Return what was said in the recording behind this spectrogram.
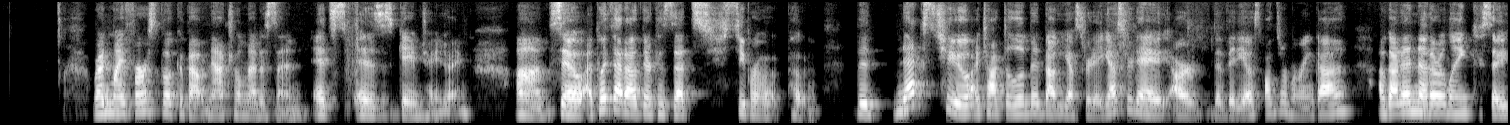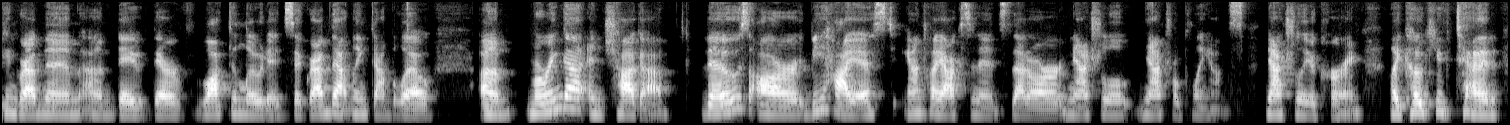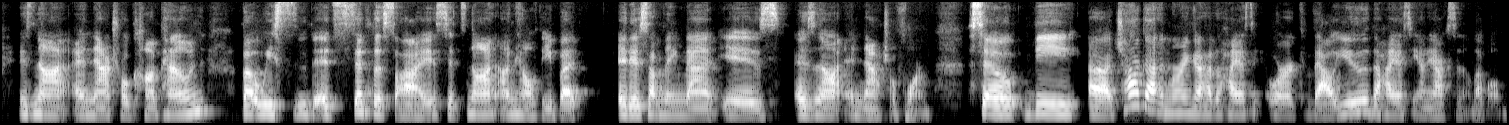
read my first book about natural medicine. It's it is game changing. Um, so I put that out there because that's super potent. The next two I talked a little bit about yesterday. Yesterday are the video sponsor Moringa. I've got another link so you can grab them. Um, they they're locked and loaded. So grab that link down below. Um, Moringa and chaga. Those are the highest antioxidants that are natural natural plants naturally occurring. Like CoQ10 is not a natural compound, but we it's synthesized. It's not unhealthy, but it is something that is is not in natural form. So the uh, chaga and moringa have the highest ORAC value, the highest antioxidant level,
